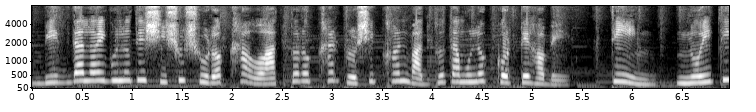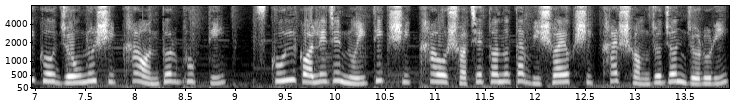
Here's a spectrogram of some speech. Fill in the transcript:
বিদ্যালয়গুলোতে শিশু সুরক্ষা ও আত্মরক্ষার প্রশিক্ষণ বাধ্যতামূলক করতে হবে। তিন, নৈতিক ও যৌন শিক্ষা অন্তর্ভুক্তি। স্কুল, কলেজে নৈতিক শিক্ষা ও সচেতনতা বিষয়ক শিক্ষার সংযোজন জরুরি।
